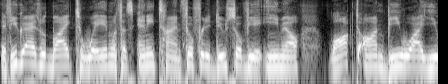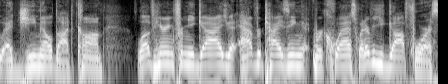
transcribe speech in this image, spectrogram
If you guys would like to weigh in with us anytime, feel free to do so via email, lockedonbyu at gmail.com. Love hearing from you guys. You got advertising requests, whatever you got for us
